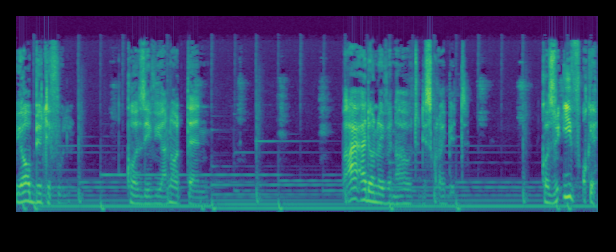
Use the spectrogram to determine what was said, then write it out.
We're all beautiful. Because if you are not, then I, I don't even know how to describe it. Because if okay,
